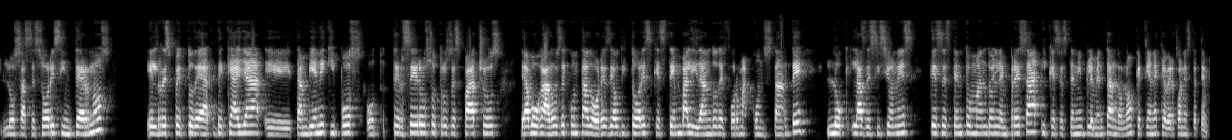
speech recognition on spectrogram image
los asesores internos, el respecto de, que haya eh, también equipos o terceros, otros despachos de abogados, de contadores, de auditores que estén validando de forma constante las decisiones que se estén tomando en la empresa y que se estén implementando, ¿no? Que tiene que ver con este tema.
